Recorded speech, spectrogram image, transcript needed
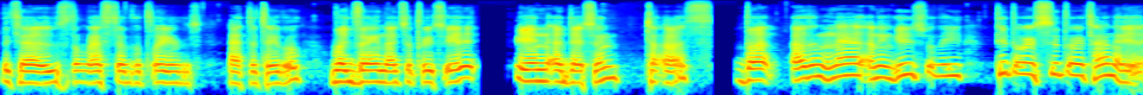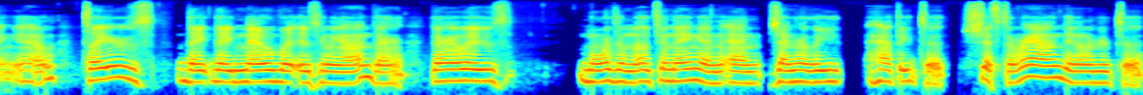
because the rest of the players at the table would very much appreciate it. In addition to us, but other than that, I mean, usually people are super accommodating, you know. Players, they, they know what is going on. They're, they're always more than welcoming and, and generally happy to shift around in order to,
